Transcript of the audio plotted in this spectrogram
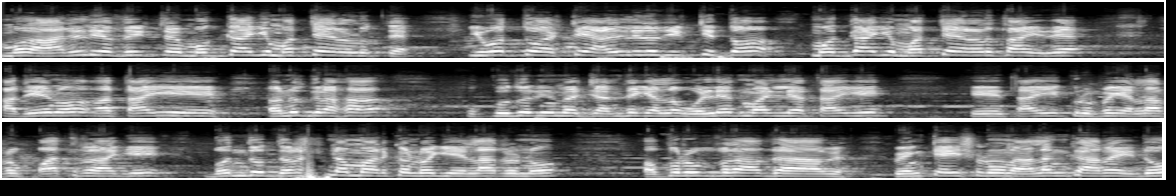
ಮ ಅರಳಿಯೋದಿಟ್ಟರೆ ಮಗ್ಗಾಗಿ ಮತ್ತೆ ಅರಳುತ್ತೆ. ಇವತ್ತು ಅಷ್ಟೇ ಅಳ್ಳಿರೋದು ಇಟ್ಟಿತ್ತು ಮಗ್ಗಾಗಿ ಮತ್ತೆ ಅರಳ್ತಾ ಇದೆ. ಅದೇನೋ ಆ ತಾಯಿ ಅನುಗ್ರಹ. ಕುದುರಿನ ಜನತೆಗೆಲ್ಲ ಒಳ್ಳೇದು ಮಾಡಲಿ ಆ ತಾಯಿ. ಈ ತಾಯಿ ಕೃಪೆಗೆ ಎಲ್ಲರೂ ಪಾತ್ರರಾಗಿ ಬಂದು ದರ್ಶನ ಮಾಡ್ಕೊಂಡು ಹೋಗಿ ಎಲ್ಲರೂ ಅಪರೂಪದ ವೆಂಕಟೇಶ್ವರನ ಅಲಂಕಾರ ಇದು.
